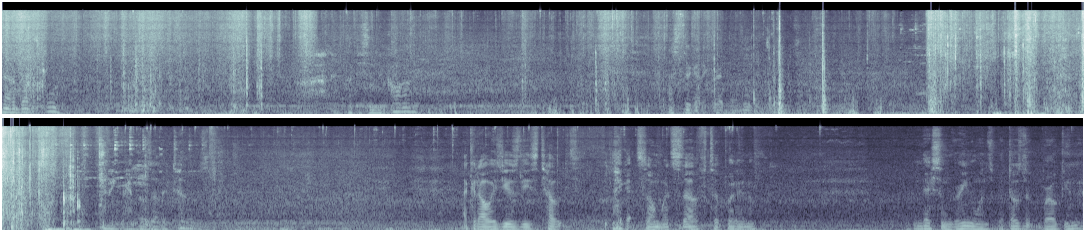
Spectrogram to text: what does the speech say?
It's not a bad score. Put this in the car. I still gotta grab those other totes. I could always use these totes. I got so much stuff to put in them. And there's some green ones, but those look broken.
